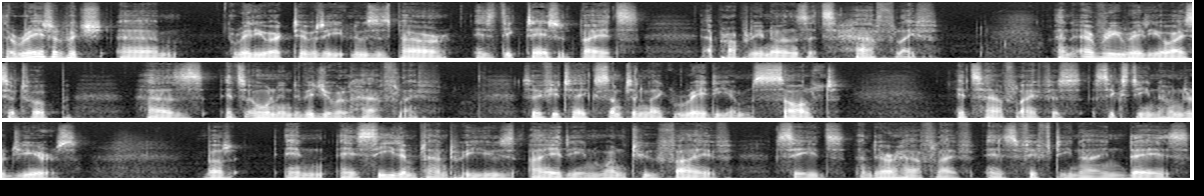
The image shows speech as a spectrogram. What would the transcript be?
The rate at which um, radioactivity loses power is dictated by its a property known as its half life. And every radioisotope has its own individual half life. So if you take something like radium salt, its half life is 1600 years. But in a seed implant, we use iodine 125 seeds, and their half life is 59 days.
